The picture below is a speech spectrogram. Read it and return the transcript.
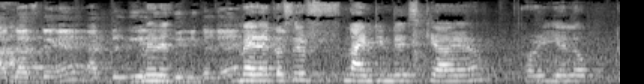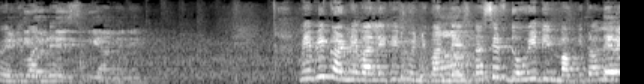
आज लास्ट डे है आज जल्दी दिन निकल जाए। मैंने तो सिर्फ़ 19 डेज़ किया है और ये लोग 21 डेज़ किया मैंने। मैं भी करने वाली थी 21 हाँ। डेज़ का सिर्फ़ दो ही दिन बाकी था तेरे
